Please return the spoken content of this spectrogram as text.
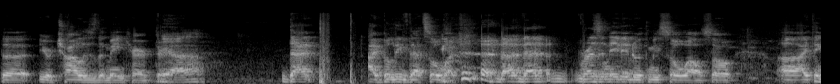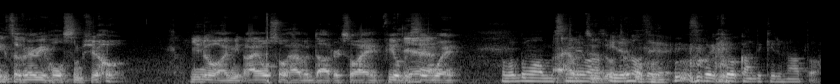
the your child is the main character Yeah. that I believe that so much. that that resonated with me so well. So uh, I think it's a very wholesome show. You know, I mean, I also have a daughter, so I feel the Yeah. same way. 僕も娘はいるのですごい共感できるなと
